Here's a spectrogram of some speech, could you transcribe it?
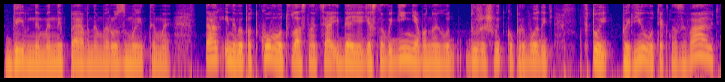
дивними, непевними, розмитими. Так, І не випадково, от, власне, ця ідея ясновидіння, воно його дуже швидко приводить в той період, як називають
